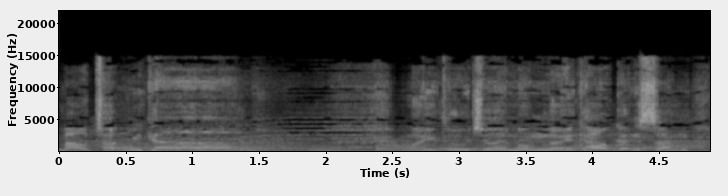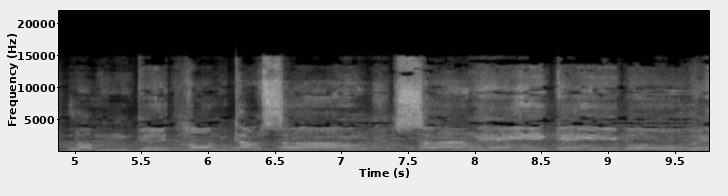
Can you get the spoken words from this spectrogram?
矛盾紧。迷途在梦里靠近神，临别看今生，想起几部戏，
